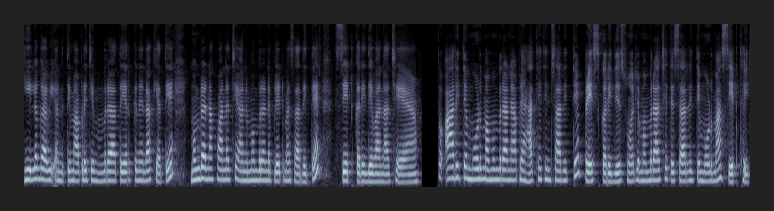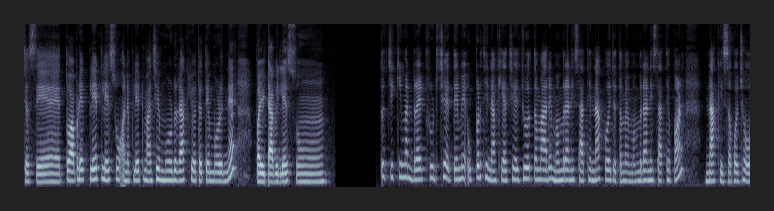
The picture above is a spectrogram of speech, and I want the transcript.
ઘી લગાવી અને તેમાં આપણે જે મમરા તૈયાર કરીને રાખ્યા તે મમરા નાખવાના છે અને મમરાને પ્લેટમાં સારી રીતે સેટ કરી દેવાના છે. તો આ રીતે મોડમાં મમરાને આપણે હાથેથી સારી રીતે પ્રેસ કરી દઈશું એટલે મમરા છે તે સારી રીતે મોડમાં સેટ થઈ જશે. તો આપણે એક પ્લેટ લેશું અને પ્લેટમાં જે મૂળ રાખ્યો હતો તે મૂળને પલટાવી લેશું. તો ચીકીમાં ડ્રાયફ્રૂટ છે તે મેં ઉપરથી નાખ્યા છે. જો તમારે મમરાની સાથે નાખવો હોય તો તમે મમરાની સાથે પણ નાખી શકો છો.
